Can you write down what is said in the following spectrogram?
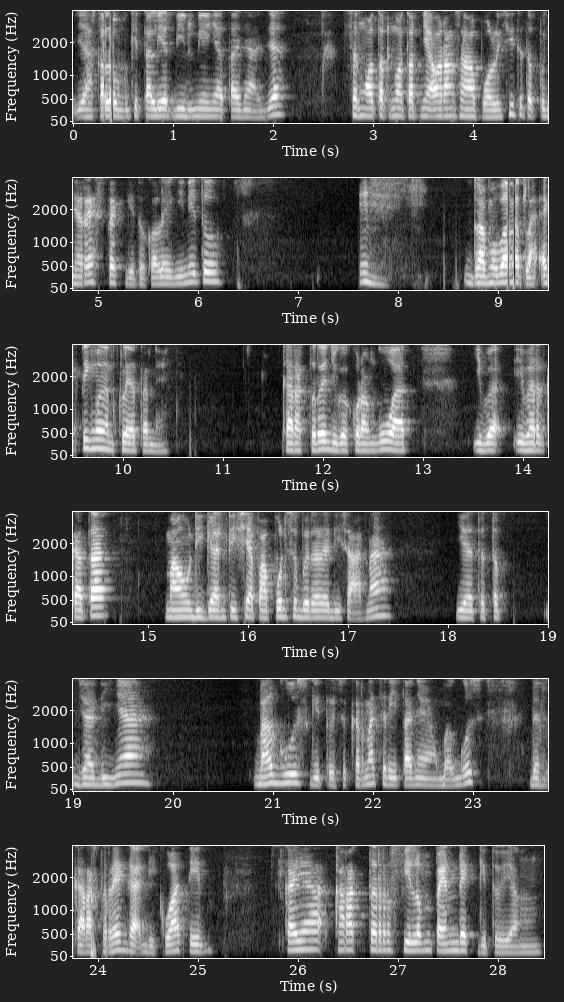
Ya kalau kita lihat di dunia nyatanya aja sengotot-ngototnya orang sama polisi tetap punya respect gitu. Kalau yang ini tuh mm, drama banget lah, acting banget kelihatannya. Karakternya juga kurang kuat iba, ibarat kata mau diganti siapa pun sebenarnya di sana ya tetap jadinya bagus gitu. Karena ceritanya yang bagus dan karakternya nggak dikuatin. Kayak karakter film pendek gitu yang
